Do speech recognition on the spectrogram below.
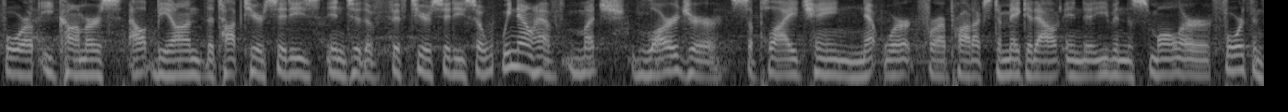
for e commerce out beyond the top tier cities into the fifth tier cities. So we now have much larger supply chain network for our products to make it out into even the smaller fourth and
